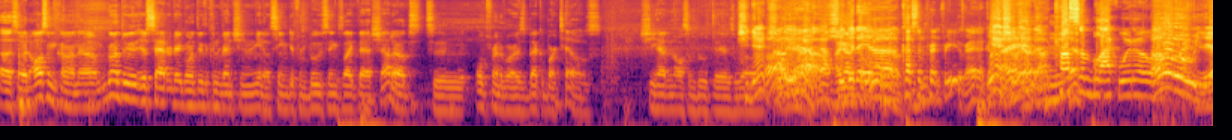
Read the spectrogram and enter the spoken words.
Uh, so at Awesome Con, um, we're going through it was Saturday, going through the convention, you know, seeing different booths, things like that. Shout outs to old friend of ours, Becca Bartels. She had an awesome booth there as well. She did. Oh She did. yeah, she got did a couple uh, custom print for you, right? Yeah, she I did. did. A Mhm. custom Black Widow. uh, Oh yeah.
